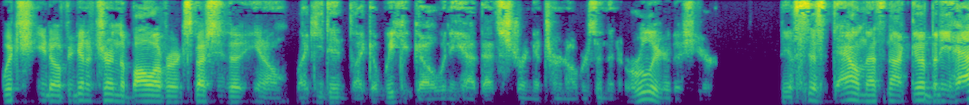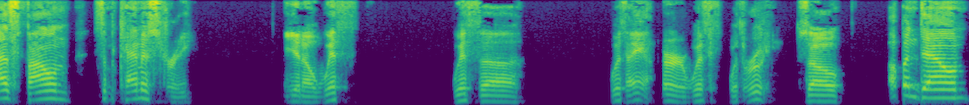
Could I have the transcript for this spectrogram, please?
which, you know, if you're going to turn the ball over, especially the, you know, like he did like a week ago when he had that string of turnovers and then earlier this year, the assist down, that's not good, but he has found some chemistry, you know, with, with, uh, with Ant or with, with Rudy. So up and down,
